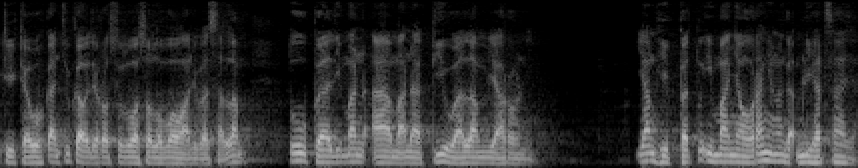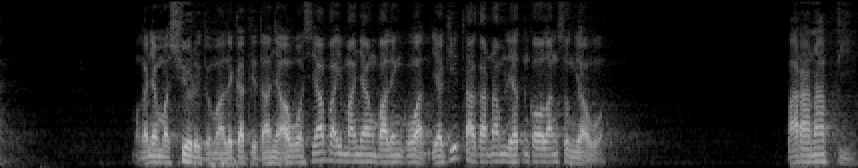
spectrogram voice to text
didawuhkan juga oleh Rasulullah Shallallahu Alaihi Wasallam, tu baliman amanabi walam yaroni. Yang hebat tuh imannya orang yang nggak melihat saya. Makanya masyur itu malaikat ditanya Allah siapa imannya yang paling kuat? Ya kita karena melihat engkau langsung ya Allah. Para nabi.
